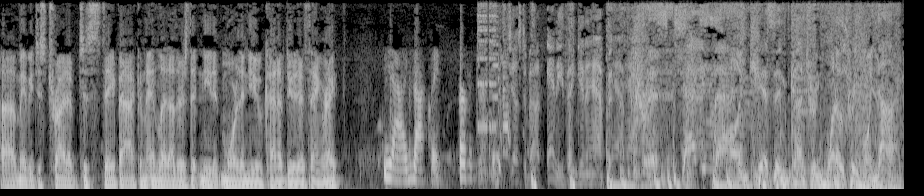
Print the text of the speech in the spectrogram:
uh, maybe just try to just stay back and, and let others that need it more than you kind of do their thing, right? Yeah, exactly. Perfect. Just about anything can happen. Chris, Jack, and Matt on Kissin' Country 103.9.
